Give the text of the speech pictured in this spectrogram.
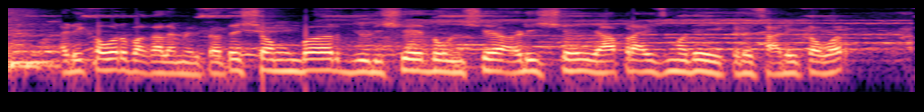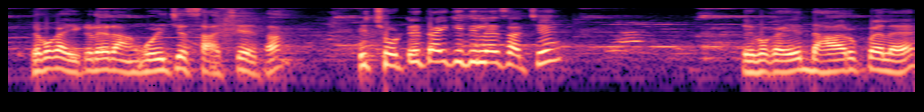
साडी कवर बघायला मिळतं ते शंभर दीडशे दोनशे अडीचशे या प्राईजमध्ये इकडे साडी कवर हे बघा इकडे रांगोळीचे साचे आहेत हा. हे छोटे ताई कितीला आहे साचे? हे बघा हे दहा रुपयाला आहे.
